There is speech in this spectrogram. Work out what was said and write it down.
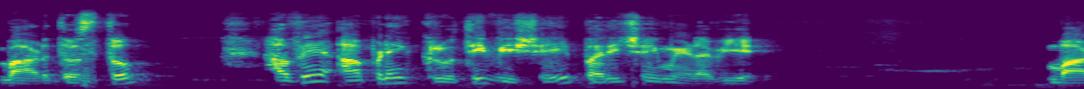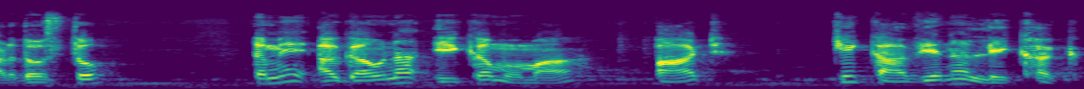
બાળ દોસ્તો હવે આપણે કૃતિ વિશે પરિચય મેળવીએ. બાળ દોસ્તો તમે અગાઉના એકમોમાં પાઠ કે કાવ્યના લેખક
